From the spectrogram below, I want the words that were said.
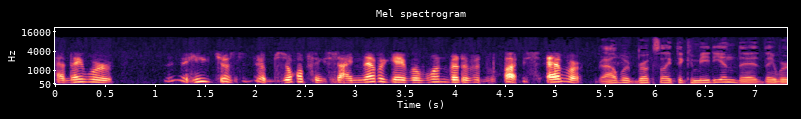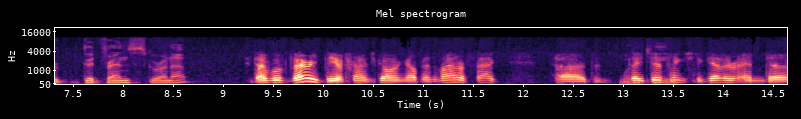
and they were. He just absorbed things. I never gave him one bit of advice ever. Albert Brooks, like the comedian, they, they were good friends growing up. They were very dear friends growing up. As a matter of fact, uh, they did things together, and uh,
